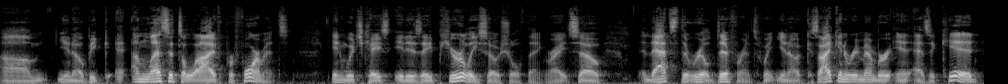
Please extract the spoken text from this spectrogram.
Um, you know, bec- unless it's a live performance, in which case it is a purely social thing, right? So that's the real difference. When you know, because I can remember in, as a kid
